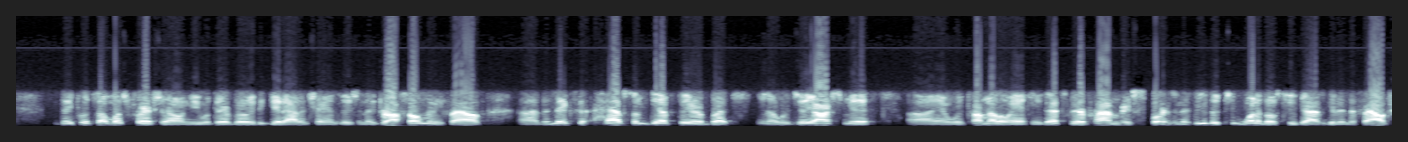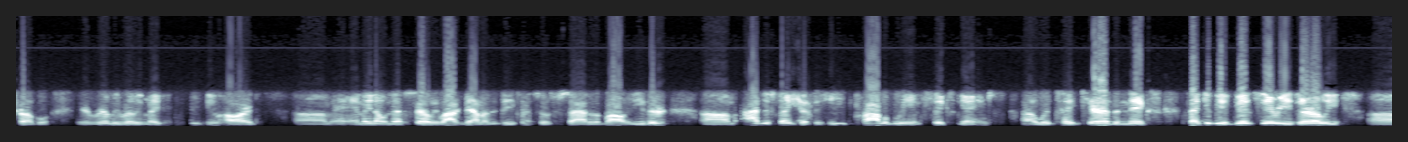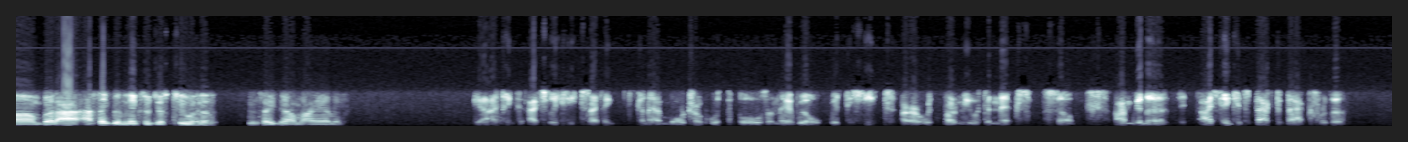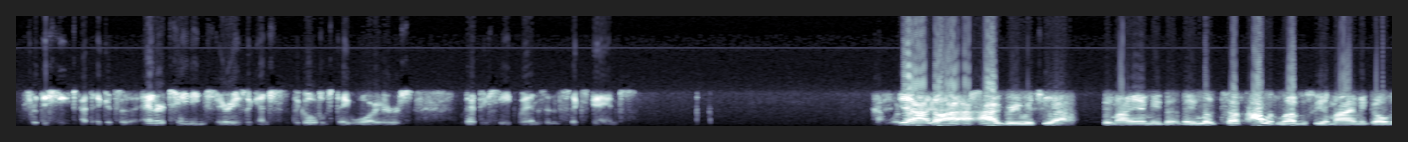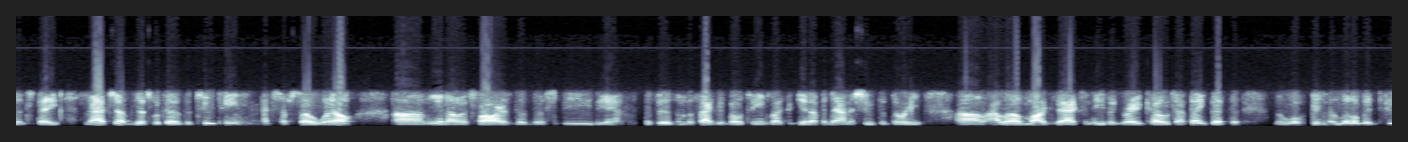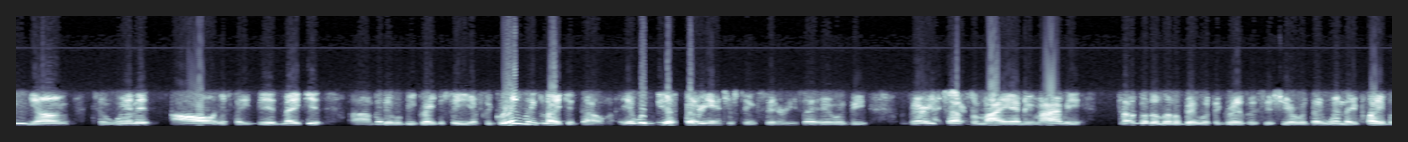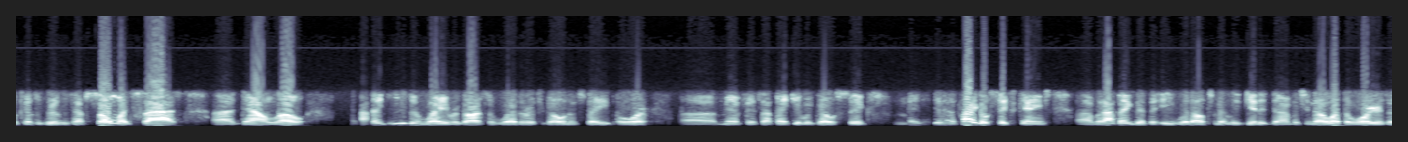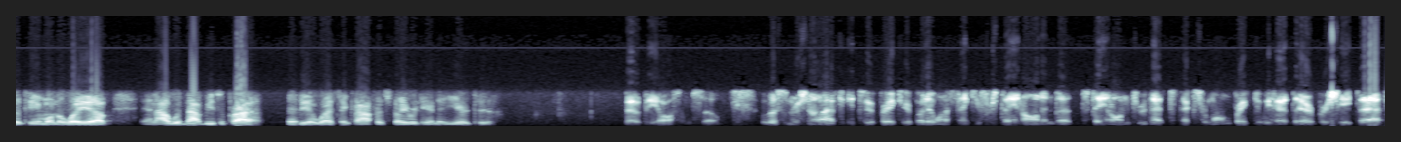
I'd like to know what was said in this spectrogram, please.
they put so much pressure on you with their ability to get out in transition. They draw so many fouls. Uh, the Knicks have some depth there, but you know with J.R. Smith uh, and with Carmelo Anthony, that's their primary scorers. And if either two, one of those two guys get into foul trouble, it really, really makes it too hard. Um, and, and they don't necessarily lock down on the defensive side of the ball either. Um, I just think that the Heat probably in six games uh, would take care of the Knicks. I think it'd be a good series early, um, but I, I think the Knicks are just too in to take down Miami. Yeah, I think actually Heat's I think going to have more trouble with the Bulls than they will with the Heat or with pardon me with the Knicks. So I'm gonna I think it's back to back for the for the Heat. I think it's an entertaining series against the Golden State Warriors that the Heat wins in six games. Yeah, no, I, I agree with you. I, Miami, they look tough. I would love to see a Miami Golden State matchup just because the two teams match up so well. Um, you know, as far as the the speed, the athleticism, the fact that both teams like to get up and down and shoot the three. Um, I love Mark Jackson. He's a great coach. I think that the the Warriors are a little bit too young to win it all if they did make it. Uh, but it would be great to see if the Grizzlies make it, though. It would be a very interesting series. Uh, it would be very That's tough for Miami. Miami struggled a little bit with the Grizzlies this year with the, when they play because the Grizzlies have so much size uh, down low. I think either way, regardless of whether it's Golden State or uh, Memphis, I think it would go six, maybe, probably go six games. Uh, but I think that the Heat would ultimately get it done. But you know what? The Warriors are a team on the way up, and I would not be surprised to be a Western Conference favorite here in a year or two. That would be awesome. Listen, Raashaan, I have to get to a break here, but I want to thank you for staying on and uh, staying on through that extra long break that we had there. Appreciate that.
